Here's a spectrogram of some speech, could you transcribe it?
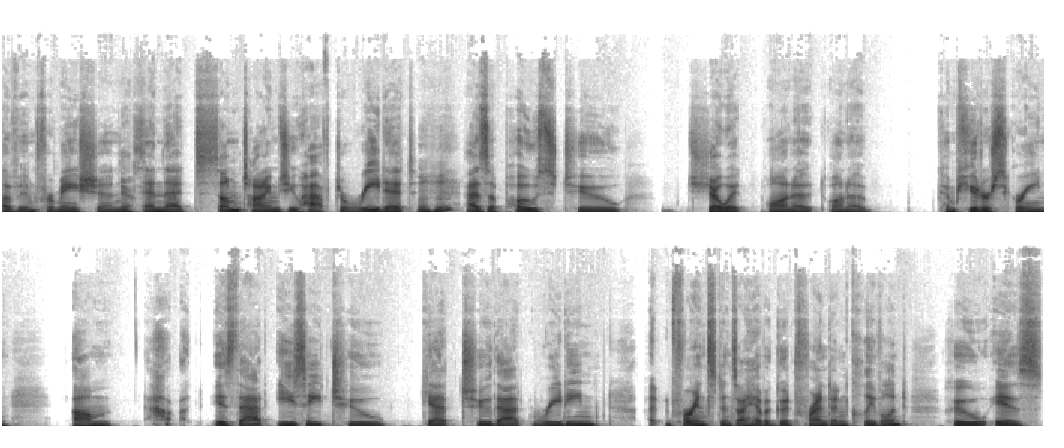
of information Yes. and that sometimes you have to read it as opposed to show it on a on a computer screen um, is that easy to get to that reading Uh, for instance i have a good friend in cleveland who is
